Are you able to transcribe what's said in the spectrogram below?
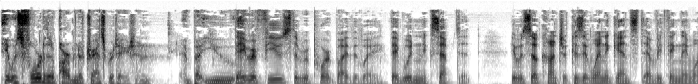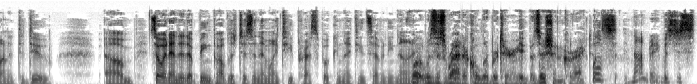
it was for the Department of Transportation, but you They refused the report, by the way. They wouldn't accept it. It was so contra because it went against everything they wanted to do. Um, so it ended up being published as an MIT Press book in 1979. well, it was this radical libertarian position, correct? Well, not. It was just.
